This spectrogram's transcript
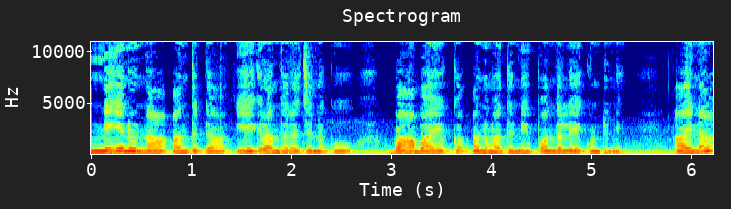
నేను నా అంతటా ఈ గ్రంథ రచనకు బాబా యొక్క అనుమతిని పొందలేకుంటుని. ఆయన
